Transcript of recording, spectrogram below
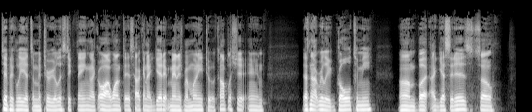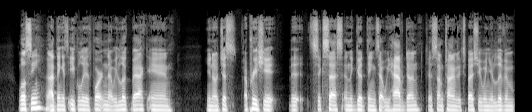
Typically, it's a materialistic thing like, oh, I want this. How can I get it? Manage my money to accomplish it. And that's not really a goal to me. Um, but I guess it is. So we'll see. I think it's equally important that we look back and, you know, just appreciate the success and the good things that we have done. Because sometimes, especially when you're living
